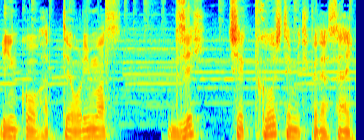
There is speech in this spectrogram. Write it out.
リンクを貼っております。ぜひチェックをしてみてください。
